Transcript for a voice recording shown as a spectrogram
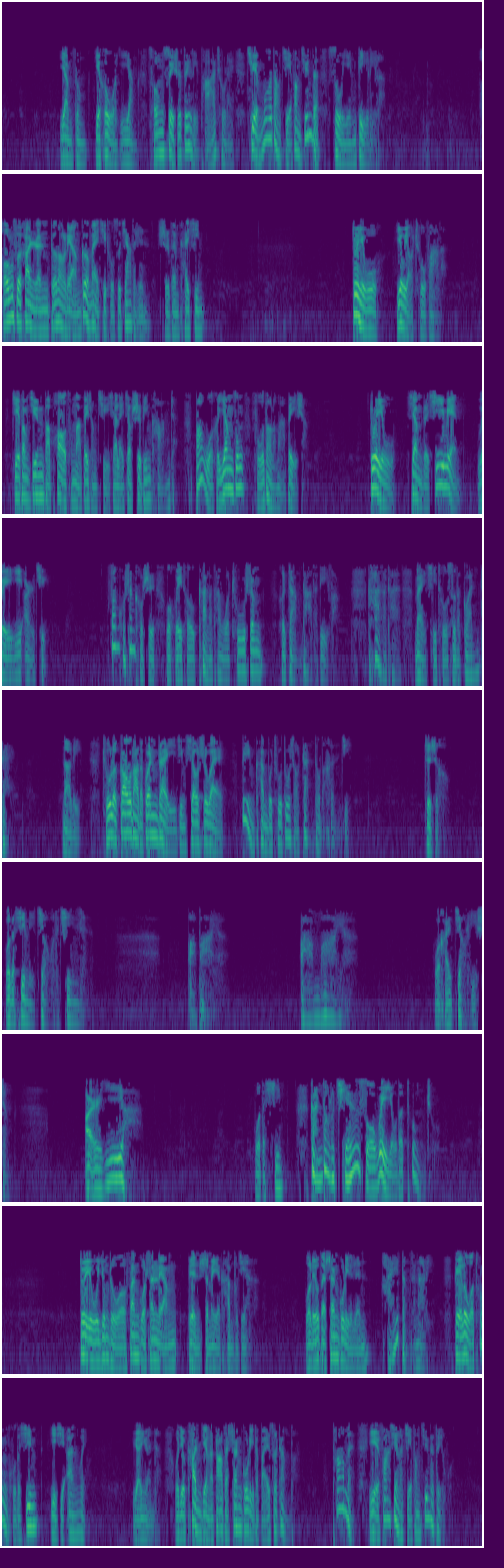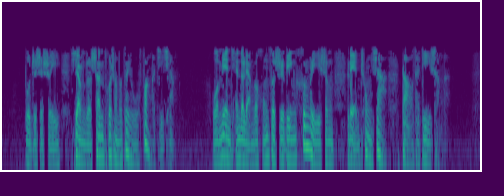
杨宗也和我一样从碎石堆里爬出来，却摸到解放军的宿营地里了。红色汉人得到两个麦奇土司家的人，十分开心。队伍又要出发了。解放军把炮从马背上取下来，叫士兵扛着。把我和央宗扶到了马背上，队伍向着西面逶迤而去。翻过山口时，我回头看了看我出生和长大的地方，看了看麦奇图斯的关寨，那里除了高大的关寨已经消失外，并看不出多少战斗的痕迹。这时候我在心里叫我的亲人阿爸呀阿妈呀我还叫了一声二一呀我的心感到了前所未有的痛楚。队伍拥着我翻过山梁便什么也看不见了。我留在山谷里的人还等在那里给了我痛苦的心一些安慰。远远的，我就看见了搭在山谷里的白色帐篷，他们也发现了解放军的队伍。不知是谁向着山坡上的队伍放了几枪，我面前的两个红色士兵哼了一声，脸冲下倒在地上了，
